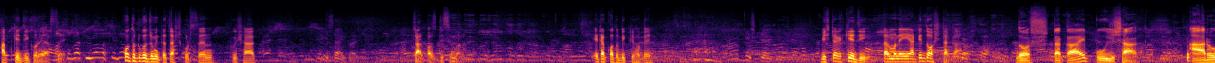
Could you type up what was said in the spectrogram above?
হাফ কেজি করে আছে। কতটুকু জমিতে চাষ করছেন পুঁই শাক চার পাঁচ ডিসিমাল এটা কত বিক্রি হবে? বিশ টাকা কেজি। তার মানে এই আটি দশ টাকা। দশ টাকায় পুঁই শাক আরও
